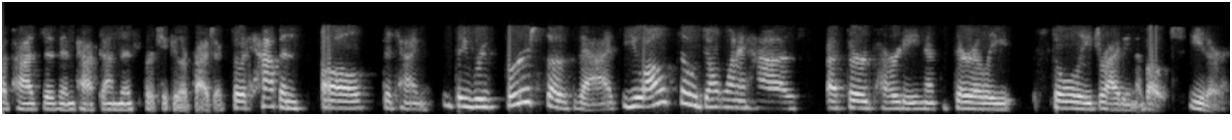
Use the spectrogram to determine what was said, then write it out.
a, positive impact on this particular project. So it happens all the time. The reverse of that, you also don't want to have a third party necessarily solely driving the boat either,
